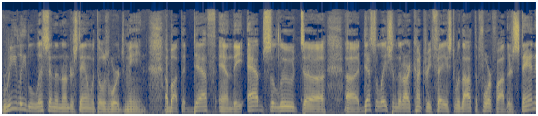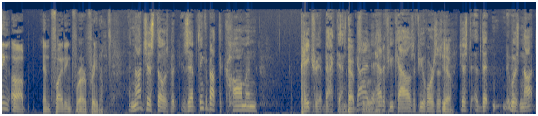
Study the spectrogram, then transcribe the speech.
Really listen and understand what those words mean about the death and the absolute uh, uh, desolation that our country faced without the forefathers standing up and fighting for our freedom. And not just those, but Zeb, think about the common patriot back then. The Absolutely. guy that had a few cows, a few horses, yeah. just uh, that was not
